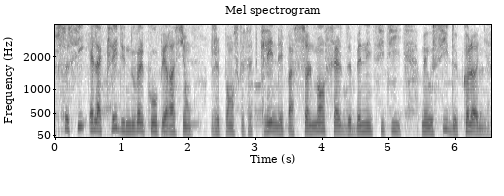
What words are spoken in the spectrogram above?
Ceci est la clé d'une nouvelle coopération. Je pense que cette clé n'est pas seulement celle de Benin City, mais aussi de Cologne.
